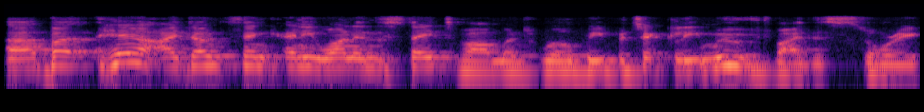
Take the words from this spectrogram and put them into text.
Uh, but here, I don't think anyone in the State Department will be particularly moved by this story.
